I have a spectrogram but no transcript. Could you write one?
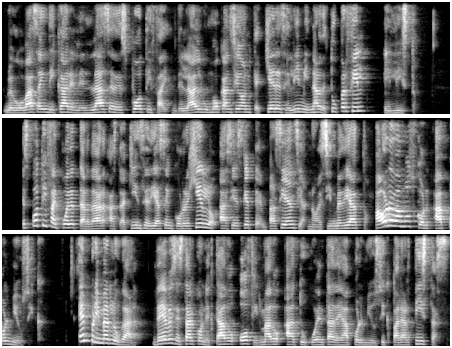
Luego vas a indicar el enlace de Spotify del álbum o canción que quieres eliminar de tu perfil y listo. Spotify puede tardar hasta 15 días en corregirlo, así es que ten paciencia, no es inmediato. Ahora vamos con Apple Music. En primer lugar, debes estar conectado o firmado a tu cuenta de Apple Music para artistas.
